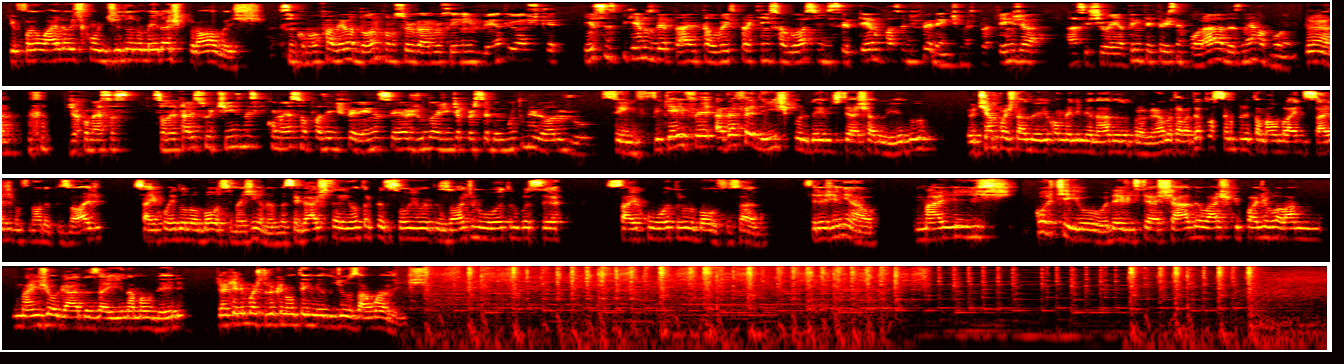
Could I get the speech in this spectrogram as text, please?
que foi o Idol escondido no meio das provas. Sim, como eu falei, eu adoro quando o Survivor se reinventa e eu acho que esses pequenos detalhes, talvez para quem só gosta de CT não faça diferente, mas para quem já assistiu aí a 33 temporadas, né, Rabone? É. Já começa são detalhes sutis, mas que começam a fazer diferença e ajudam a gente a perceber muito melhor o jogo. Sim, fiquei fe até feliz por o David ter achado o ídolo. Eu tinha postado ele como eliminado do programa, eu tava até torcendo para ele tomar um blindside no final do episódio sair com ídolo no bolso, imagina? Você gasta em outra pessoa em um episódio, no outro você sai com outro no bolso, sabe? Seria genial. Mas curti o David ter achado, eu acho que pode rolar mais jogadas aí na mão dele, já que ele mostrou que não tem medo de usar uma vez.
